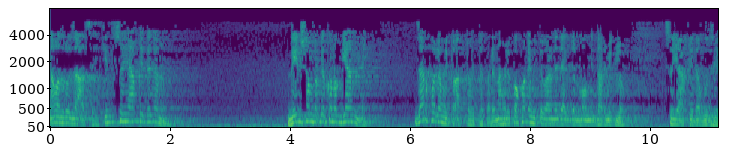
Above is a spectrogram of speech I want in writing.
নামাজ রোজা আছে, কিন্তু সহি আকিদা জানো? দিন সম্পর্কে কোনো জ্ঞান নেই। যার ফলে হয়তো আত্মহত্যা করে না হলে কখনই হইতে পারে না যে একজন মমিন ধার্মিক লোক সেই আকিদা বুঝে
